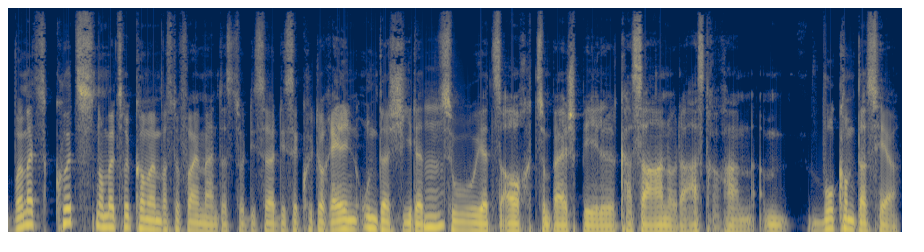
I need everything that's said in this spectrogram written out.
Wollen wir jetzt kurz nochmal zurückkommen, was du vorhin meintest, so diese, diese kulturellen Unterschiede mhm. zu jetzt auch zum Beispiel Kasan oder Astrachan. Wo kommt das her?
